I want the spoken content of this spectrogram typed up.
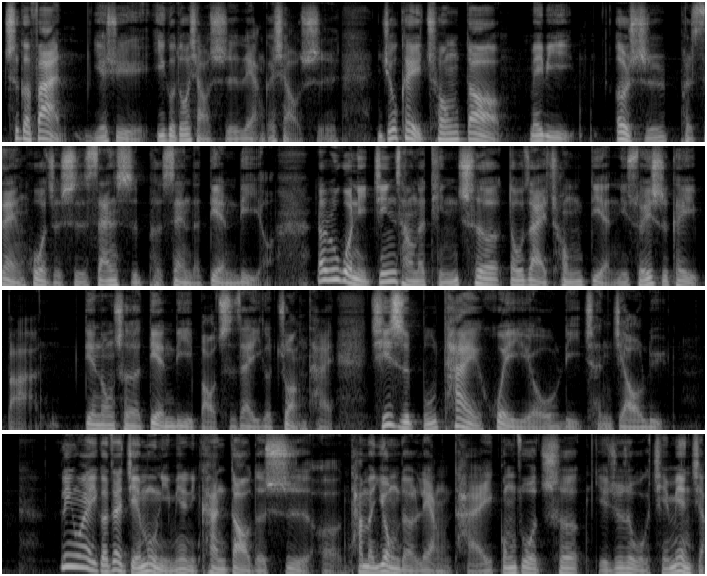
吃个饭，也许一个多小时、两个小时，你就可以充到 maybe 二十 percent 或者是三十 percent 的电力哦。那如果你经常的停车都在充电，你随时可以把电动车的电力保持在一个状态，其实不太会有里程焦虑。另外一个在节目里面你看到的是，呃，他们用的两台工作车，也就是我前面讲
